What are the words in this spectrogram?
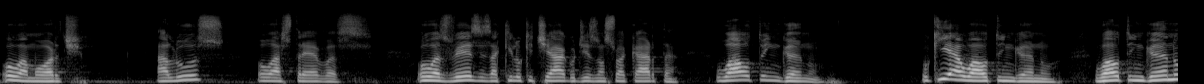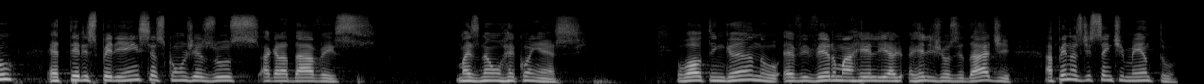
ou a morte, a luz ou as trevas, ou às vezes aquilo que Tiago diz na sua carta, o auto-engano. O que é o auto-engano? O auto-engano é ter experiências com Jesus agradáveis, mas não o reconhece. O auto-engano é viver uma religiosidade apenas de sentimento,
